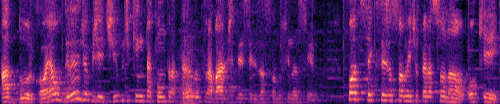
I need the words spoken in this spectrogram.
a dor, qual é o grande objetivo de quem está contratando um trabalho de terceirização do financeiro. Pode ser que seja somente operacional, ok,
